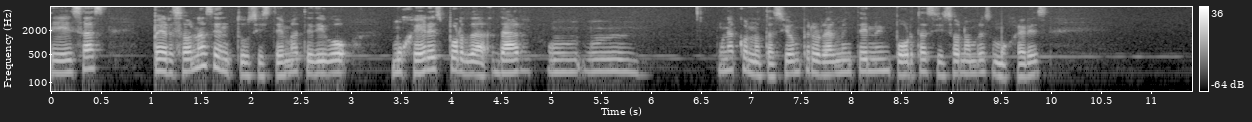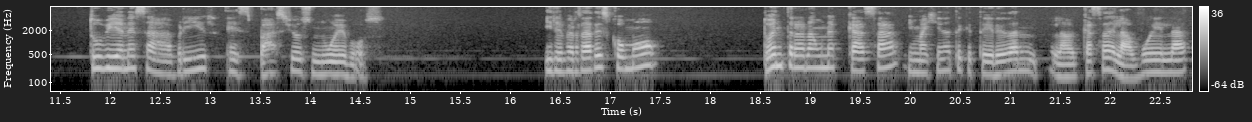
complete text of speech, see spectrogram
de esas personas en tu sistema, te digo, mujeres por dar una connotación, pero realmente no importa si son hombres o mujeres, tú vienes a abrir espacios nuevos. Y de verdad es como Tú entrar a una casa, imagínate que te heredan la casa de la abuela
